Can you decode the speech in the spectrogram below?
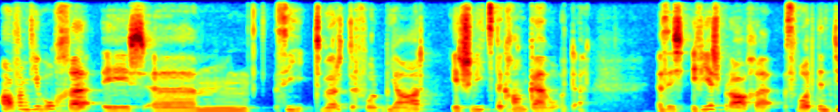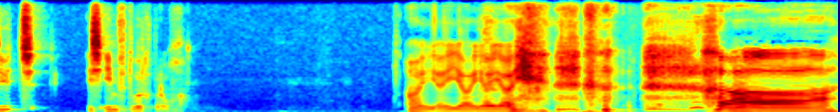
Anfang dieser Woche ist, ähm, sind die Wörter vor dem Jahr in der Schweiz bekannt gegeben worden. Es ist in vier Sprachen. Das Wort in Deutsch ist Impfdurchbruch. Oi, oi, oi, oi, oi. ah,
